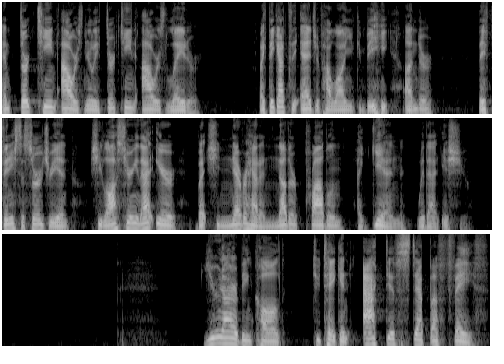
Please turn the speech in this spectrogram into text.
And 13 hours, nearly 13 hours later, like they got to the edge of how long you can be under they finished the surgery and she lost hearing in that ear, but she never had another problem again with that issue. You and I are being called to take an active step of faith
